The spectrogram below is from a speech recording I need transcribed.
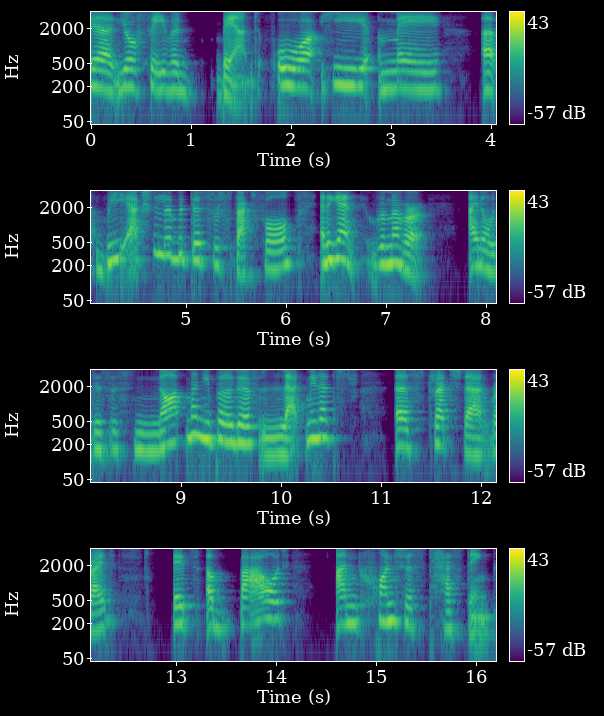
uh, your favorite band, or he may uh, be actually a little bit disrespectful. And again, remember, I know this is not manipulative. Let me let's uh, stretch that, right? It's about unconscious testing.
